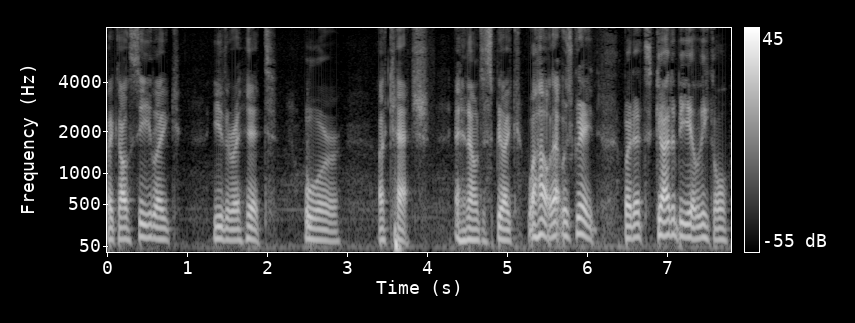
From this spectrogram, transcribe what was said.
like I'll see like either a hit or a catch and I'll just be like, "Wow, that was great." But it's got to be illegal.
